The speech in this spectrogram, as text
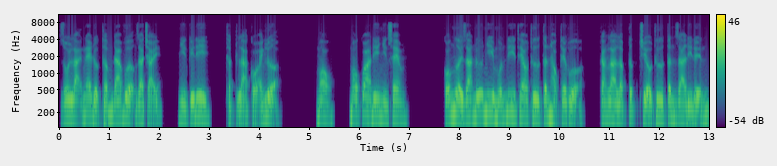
Rồi lại nghe được thẩm đa vượng ra cháy, nhìn kỹ đi, thật là có ánh lửa. Mau, mau qua đi nhìn xem. Có người ra nữ nhi muốn đi theo thư tân học theo thùa, càng là lập tức chiều thư tân ra đi đến.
